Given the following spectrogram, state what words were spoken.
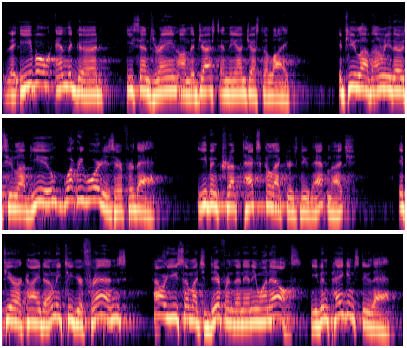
the evil and the good. He sends rain on the just and the unjust alike. If you love only those who love you, what reward is there for that? Even corrupt tax collectors do that much. If you are kind only to your friends, how are you so much different than anyone else? Even pagans do that.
